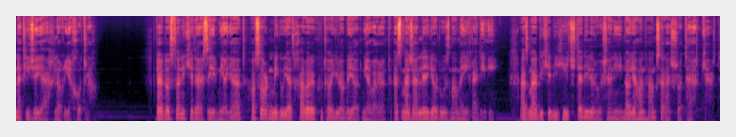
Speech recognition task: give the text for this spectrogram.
نتیجه اخلاقی خود را. در داستانی که در زیر می آید، هاسورن می گوید خبر کوتاهی را به یاد می آورد از مجله یا روزنامه قدیمی از مردی که بی هیچ دلیل روشنی ناگهان همسرش را ترک کرد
